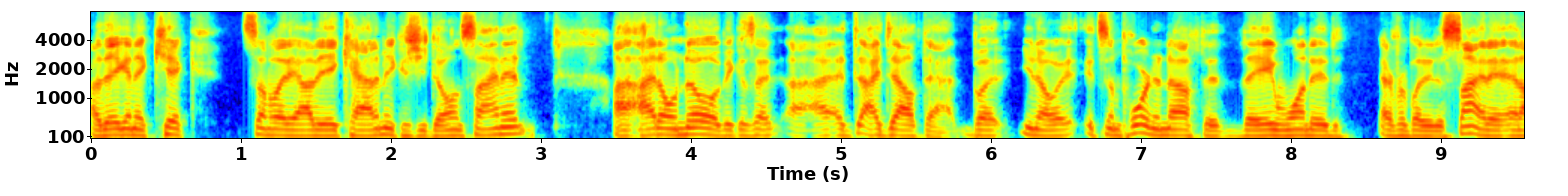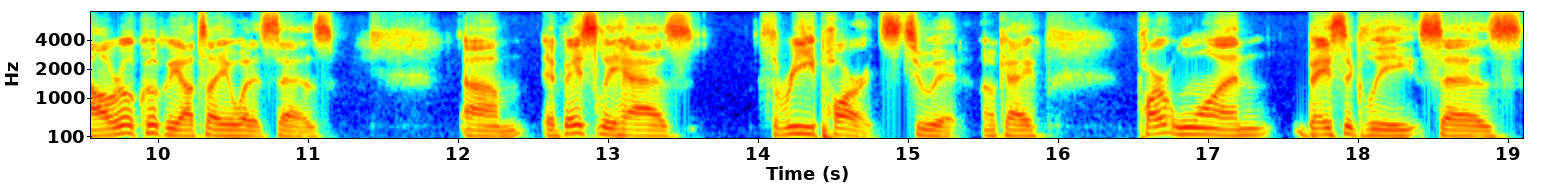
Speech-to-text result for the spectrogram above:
are they going to kick somebody out of the academy because you don't sign it? I, I don't know because I, I I doubt that. But you know, it, it's important enough that they wanted everybody to sign it. And I'll real quickly I'll tell you what it says. Um, it basically has three parts to it. Okay, part one basically says.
